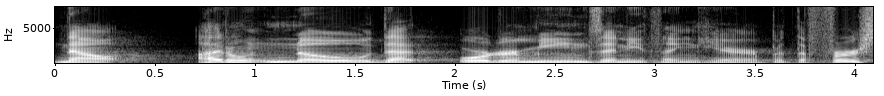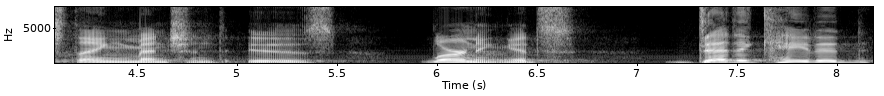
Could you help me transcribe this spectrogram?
Now, I don't know that order means anything here, but the first thing mentioned is learning. It's dedicated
